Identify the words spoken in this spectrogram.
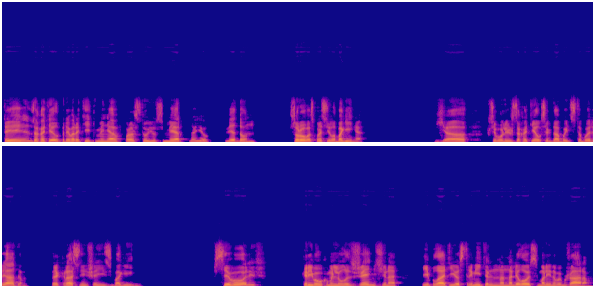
ты захотел превратить меня в простую смертную, Ведон? — сурово спросила богиня. — Я всего лишь захотел всегда быть с тобой рядом, прекраснейшая из богинь. — Всего лишь? — криво ухмыльнулась женщина, и платье ее стремительно налилось малиновым жаром.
